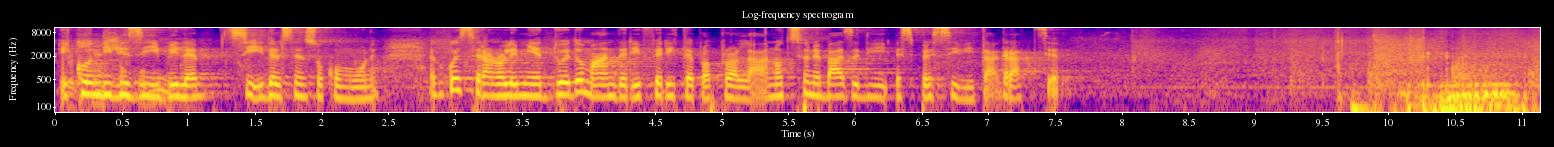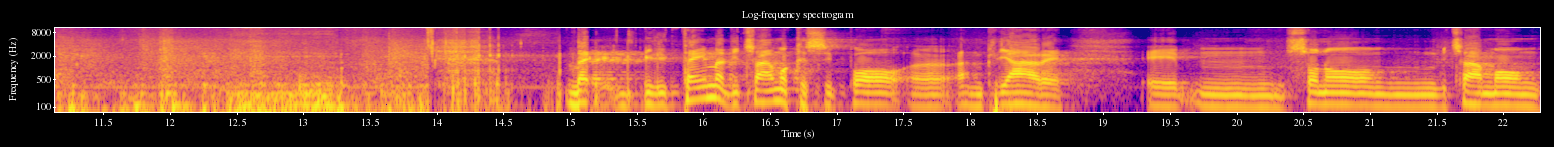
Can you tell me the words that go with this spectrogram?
e condivisibile, sì, del senso comune. Ecco, queste erano le mie due domande riferite proprio alla nozione base di espressività. Grazie. Beh, il tema diciamo che si può eh, ampliare e mh, sono diciamo,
